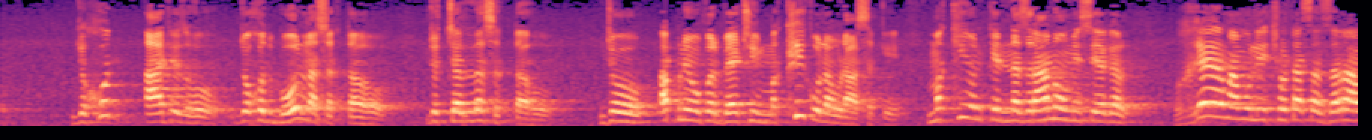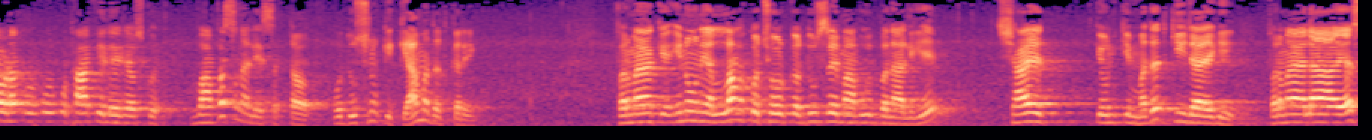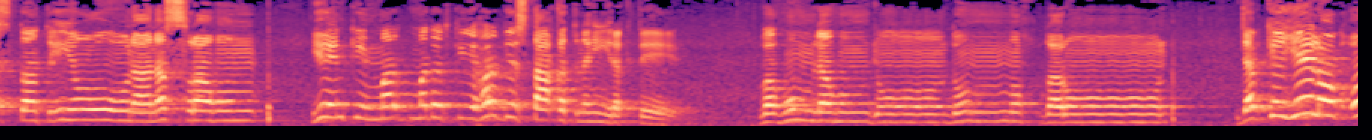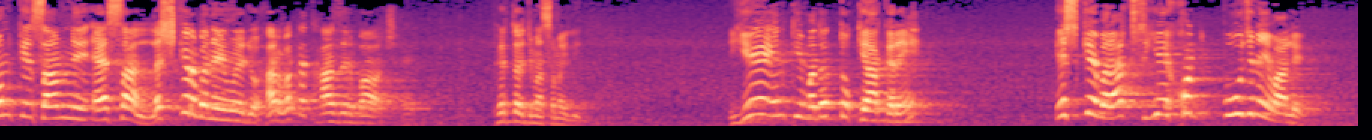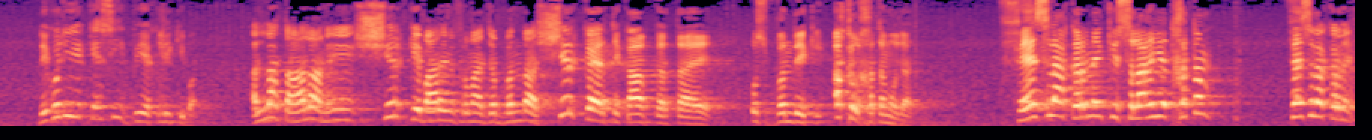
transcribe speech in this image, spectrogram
جو خود آجز ہو، جو خود بول نہ سکتا ہو، جو چل نہ سکتا ہو جو اپنے اوپر بیٹھی مکھی کو نہ اڑا سکے۔ مکھی ان کے نذرانوں میں سے اگر غیر معمولی چھوٹا سا ذرہ اٹھا کے لے جائے، اس کو واپس نہ لے سکتا ہو، وہ دوسروں کی کیا مدد کرے گی؟ فرمایا کہ انہوں نے اللہ کو چھوڑ کر دوسرے معبود بنا لیے، شاید کہ ان کی مدد کی جائے گی۔ فرمایا، لا يستطيعون نصرهم یہ ان کی مدد کی ہرگز طاقت نہیں رکھتے۔ وَهُمْ لَهُمْ جُندٌ مُحْضَرُونَ۔ جبکہ یہ لوگ ان کے سامنے ایسا لشکر بنے ہوئے جو ہر وقت حاضر باش ہے۔ پھر ترجمہ سمجھ لیجیے یہ ان کی مدد تو کیا کریں؟ اس کے برعکس یہ خود پوجنے والے۔ دیکھو جی یہ کیسی بے عقلی کی بات۔ اللہ تعالیٰ نے شرک کے بارے میں فرمایا، جب بندہ شرک کا ارتکاب کرتا ہے، اس بندے کی عقل ختم ہو جاتی۔ فیصلہ کرنے کی صلاحیت ختم، فیصلہ کرنے۔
